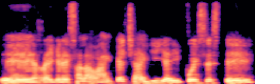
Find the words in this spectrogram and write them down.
Eh, regresa a la banca el Shaggy y ahí pues este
